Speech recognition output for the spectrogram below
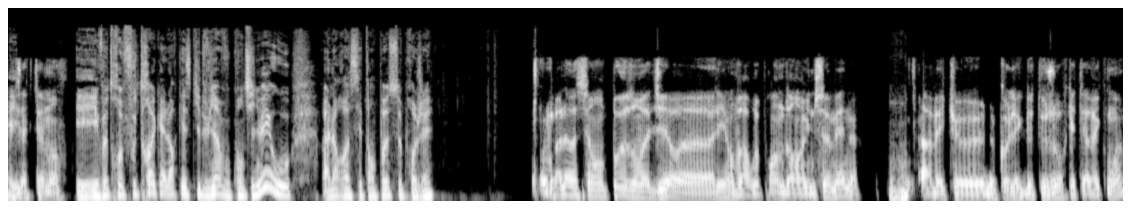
Exactement. Et votre food truck alors qu'est-ce qui devient? Vous continuez ou alors c'est en pause ce projet? Voilà, c'est en pause, on va dire. Euh, allez, on va reprendre dans une semaine. Mhm. avec euh, le collègue de toujours qui était avec moi,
